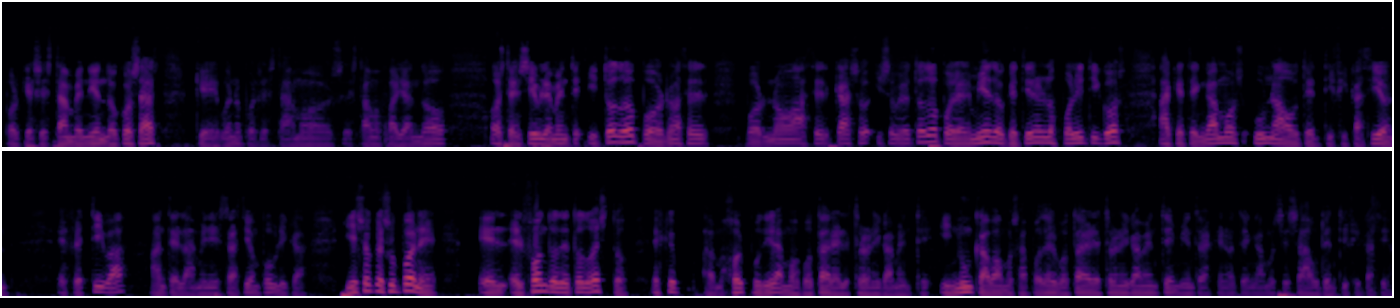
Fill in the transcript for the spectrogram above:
porque se están vendiendo cosas que, bueno, pues estamos, estamos fallando ostensiblemente y todo por no hacer por no hacer caso y sobre todo por el miedo que tienen los políticos a que tengamos una autentificación efectiva ante la administración pública. ¿Y eso que supone? El, fondo de todo esto es que a lo mejor pudiéramos votar electrónicamente y nunca vamos a poder votar electrónicamente mientras que no tengamos esa autentificación.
